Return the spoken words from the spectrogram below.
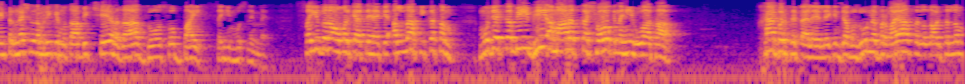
انٹرنیشنل نمبر کے مطابق چھ ہزار دو سو بائیس صحیح مسلم میں۔ سیدنا عمر کہتے ہیں کہ اللہ کی قسم، مجھے کبھی بھی امارت کا شوق نہیں ہوا تھا خیبر سے پہلے، لیکن جب حضور نے فرمایا صلی اللہ علیہ وسلم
